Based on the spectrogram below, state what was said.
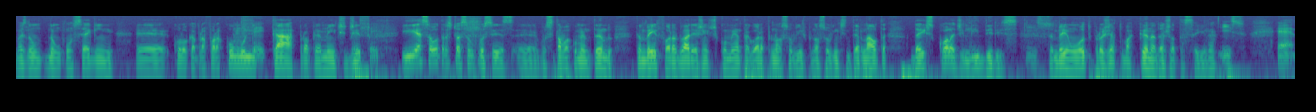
mas não, não conseguem é, colocar para fora, comunicar Perfeito. propriamente dito. Perfeito. E essa outra situação que vocês, é, você estava comentando também fora do ar, e a gente comenta agora para o nosso ouvinte, para o nosso ouvinte internauta, da Escola de Líderes. Isso. Também é um outro projeto bacana da JCI, né? Isso. É,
